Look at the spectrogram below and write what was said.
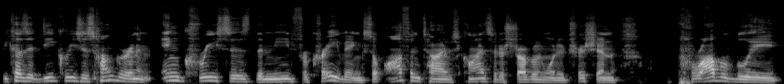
because it decreases hunger and it increases the need for craving. So oftentimes clients that are struggling with nutrition probably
